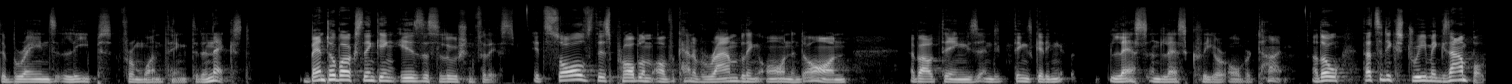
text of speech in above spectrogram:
the brain's leaps from one thing to the next. Bento box thinking is the solution for this. It solves this problem of kind of rambling on and on about things and things getting less and less clear over time. Although that's an extreme example.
